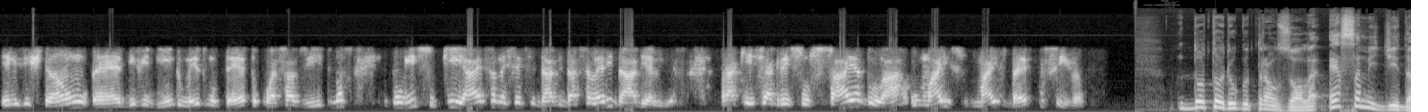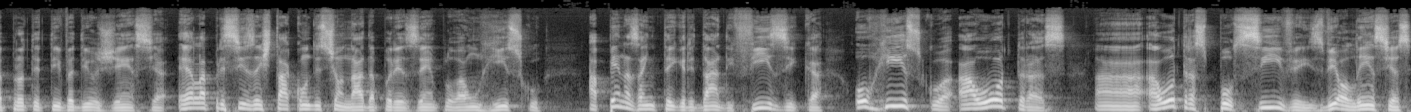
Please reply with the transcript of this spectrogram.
eles estão é, dividindo o mesmo teto com essas vítimas, por isso que há essa necessidade da celeridade, Elias, para que esse agressor saia do lar o mais, mais breve possível. Doutor Hugo Trauzola, essa medida protetiva de urgência, ela precisa estar condicionada, por exemplo, a um risco apenas à integridade física ou risco a outras, a, a outras possíveis violências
